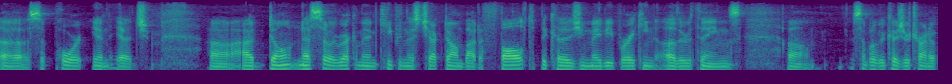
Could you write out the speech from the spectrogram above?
uh, support in Edge. Uh, I don't necessarily recommend keeping this checked on by default because you may be breaking other things um, simply because you're trying to,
